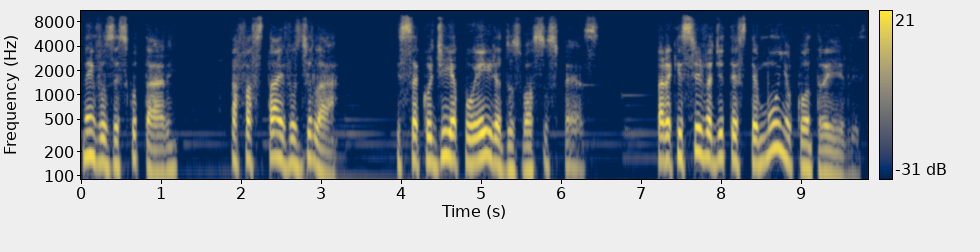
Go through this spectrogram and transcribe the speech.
nem vos escutarem, afastai-vos de lá e sacudi a poeira dos vossos pés, para que sirva de testemunho contra eles.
